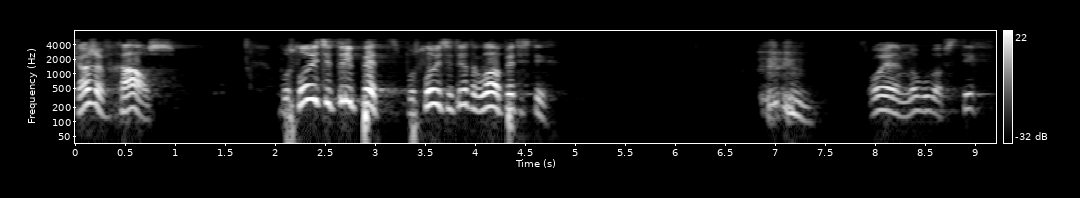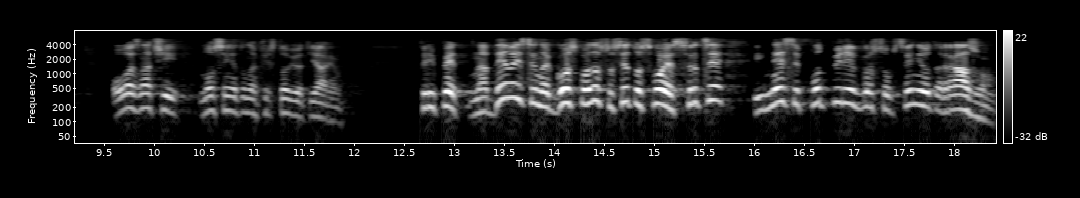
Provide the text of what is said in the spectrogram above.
Кажав, хаос. Пословици 3.5, пословици 3 глава 5 стих. Ова е многу убав стих. Ова значи носењето на Христовиот јарем. 3.5. Надевај се на Господа со сето своје срце и не се подпире врз собствениот разум.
